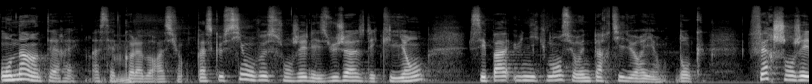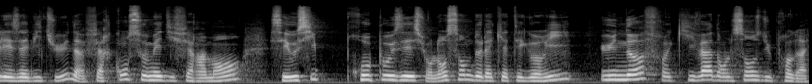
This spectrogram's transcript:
on a intérêt à cette mmh. collaboration. Parce que si on veut changer les usages des clients c'est pas uniquement sur une partie du rayon. Donc faire changer les habitudes faire consommer différemment c'est aussi proposer sur l'ensemble de la catégorie une offre qui va dans le sens du progrès.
